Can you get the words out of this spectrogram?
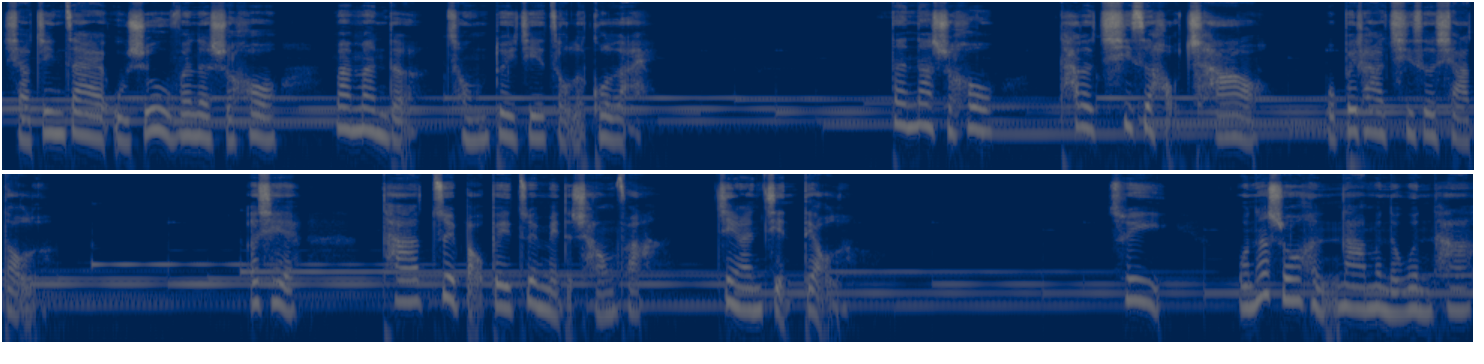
小静在五十五分的时候，慢慢的从对街走了过来，但那时候她的气色好差哦，我被她的气色吓到了，而且她最宝贝最美的长发竟然剪掉了。所以我那时候很纳闷的问他：“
